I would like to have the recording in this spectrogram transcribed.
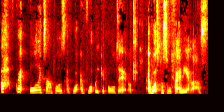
Oh, great. All examples of what, of what we could all do, of what's possible for any of us.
